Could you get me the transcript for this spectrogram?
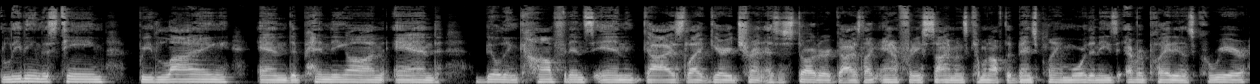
leading this team, relying and depending on and building confidence in guys like Gary Trent as a starter, guys like Anthony Simons coming off the bench playing more than he's ever played in his career,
